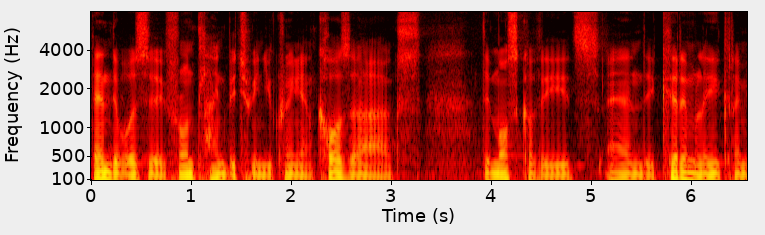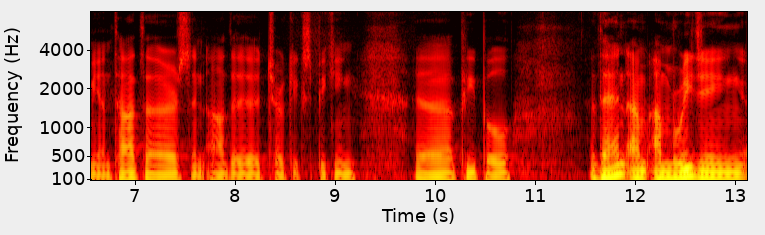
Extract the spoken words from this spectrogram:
Then there was a front line between Ukrainian Cossacks the moscovites and the Kirimli, Crimean Tatars, and other Turkic speaking uh, people. Then I'm, I'm reading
